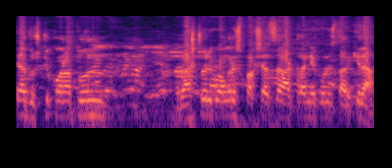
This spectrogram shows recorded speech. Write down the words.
त्या दृष्टिकोनातून राष्ट्रवादी काँग्रेस पक्षाचं अठरा आणि एकोणीस तारखेला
